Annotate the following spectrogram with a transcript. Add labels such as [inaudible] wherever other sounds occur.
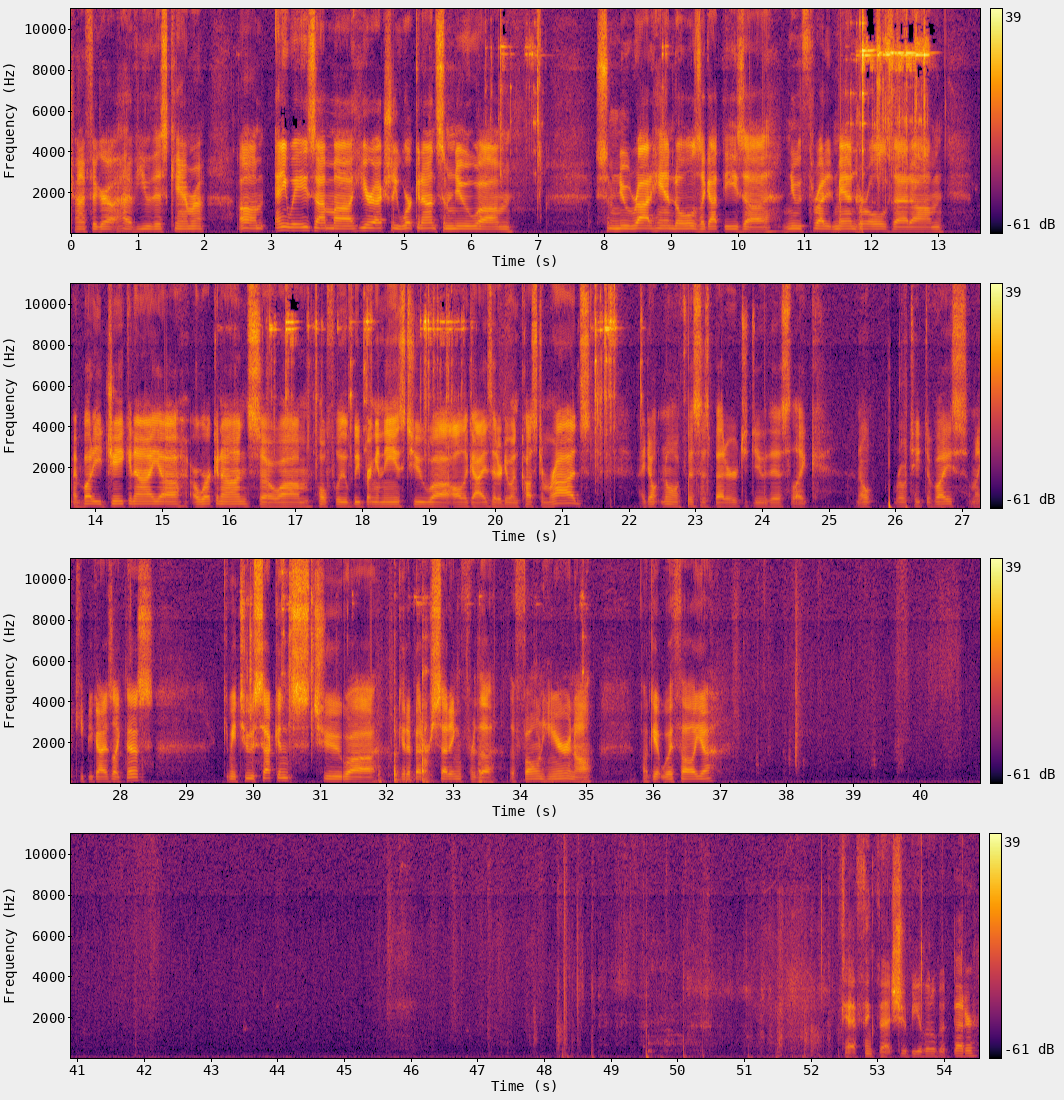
Trying to figure out how to view this camera. Um, anyways, I'm uh, here actually working on some new um, some new rod handles. I got these uh, new threaded mandrels that um, my buddy Jake and I uh, are working on. So um, hopefully we'll be bringing these to uh, all the guys that are doing custom rods. I don't know if this is better to do this like, nope, rotate device. I'm going to keep you guys like this. Give me two seconds to uh, get a better setting for the, the phone here and I'll, I'll get with all you. Okay, I think that should be a little bit better.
